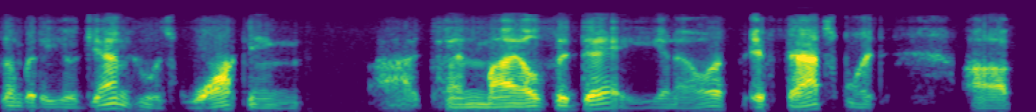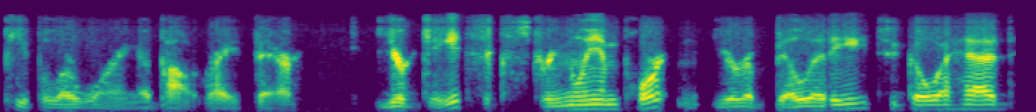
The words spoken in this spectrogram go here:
somebody again who is walking uh, 10 miles a day, you know, if, if that's what uh, people are worrying about right there, your gait's extremely important. Your ability to go ahead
